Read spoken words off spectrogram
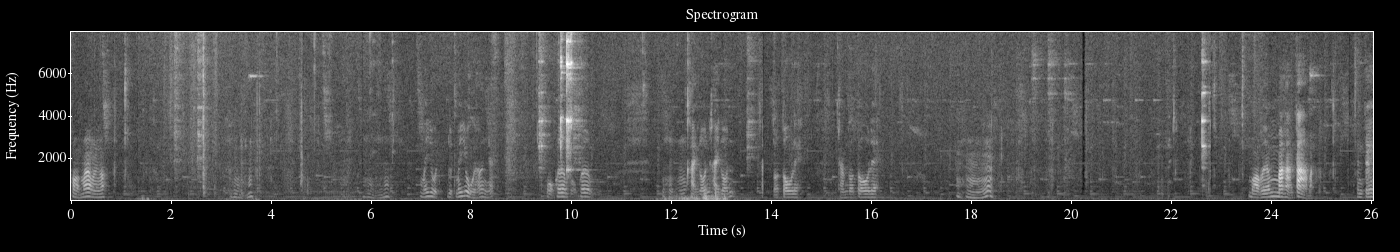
กรอบมากเลยเนาะไม่หยุดหยุดไม่อยู่แล้วอย่างเงี้ยโปะเพิ่มโปะเพิ่มไข่ล้นไข่ล้นโตโตเลยคำโตโตเลย บอกเลยว่ามาหากาบอะ จริง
